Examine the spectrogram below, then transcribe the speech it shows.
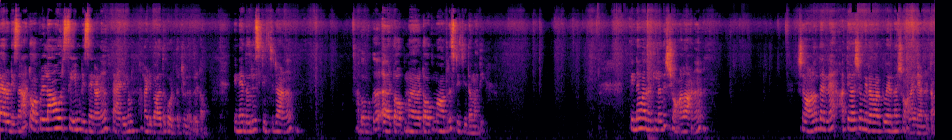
വേറെ ഡിസൈൻ ആ ടോപ്പിലുള്ള ആ ഒരു സെയിം ഡിസൈനാണ് പാന്റിലും അടിഭാഗത്ത് കൊടുത്തിട്ടുള്ളത് കേട്ടോ. പിന്നെ ഇതൊരു സ്റ്റിച്ചഡ് ആണ്. അപ്പോൾ നമുക്ക് ടോപ്പ് ടോപ്പ് മാത്രം സ്റ്റിച്ച് ചെയ്താൽ മതി. പിന്നെ വന്നിട്ടുള്ളത് ഷോളാണ്. ഷോളും തന്നെ അത്യാവശ്യം മിറർ വർക്ക് വരുന്ന ഷോൾ തന്നെയാണ് കേട്ടോ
